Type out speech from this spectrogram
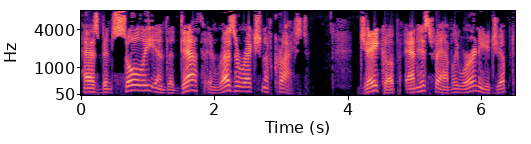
has been solely in the death and resurrection of Christ. Jacob and his family were in Egypt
